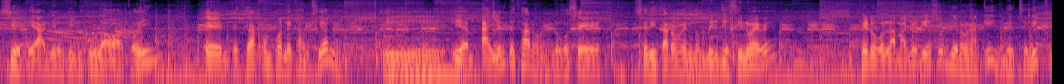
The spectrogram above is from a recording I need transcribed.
siete años vinculado a Coín, eh, empecé a componer canciones y, ahí empezaron. Luego se editaron en 2019, pero la mayoría surgieron aquí, de este disco.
